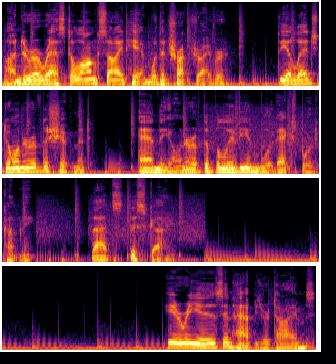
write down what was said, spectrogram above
Under arrest alongside him were the truck driver, the alleged owner of the shipment, and the owner of the Bolivian Wood Export Company. That's this guy. Here he is in happier times,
